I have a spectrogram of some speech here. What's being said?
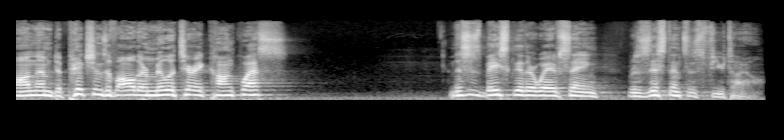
on them, depictions of all their military conquests. And this is basically their way of saying resistance is futile.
